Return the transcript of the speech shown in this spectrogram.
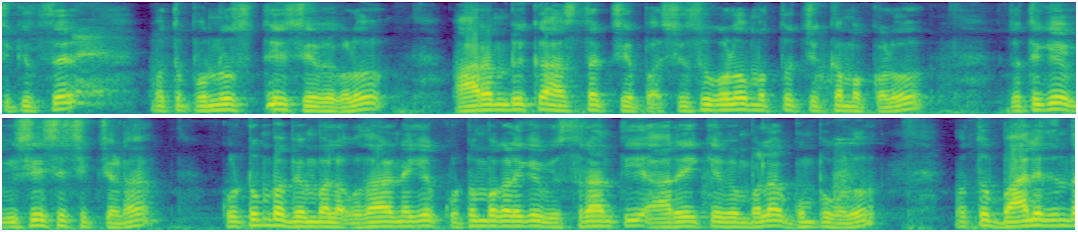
ಚಿಕಿತ್ಸೆ ಮತ್ತು ಪುನರ್ವಸತಿ ಸೇವೆಗಳು, ಆರಂಭಿಕ ಹಸ್ತಕ್ಷೇಪ, ಶಿಶುಗಳು ಮತ್ತು ಚಿಕ್ಕ ಮಕ್ಕಳು, ಜೊತೆಗೆ ವಿಶೇಷ ಶಿಕ್ಷಣ ಕುಟುಂಬ ಬೆಂಬಲ. ಉದಾಹರಣೆಗೆ, ಕುಟುಂಬಗಳಿಗೆ ವಿಶ್ರಾಂತಿ, ಆರೈಕೆ ಬೆಂಬಲ, ಗುಂಪುಗಳು ಮತ್ತು ಬಾಲ್ಯದಿಂದ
